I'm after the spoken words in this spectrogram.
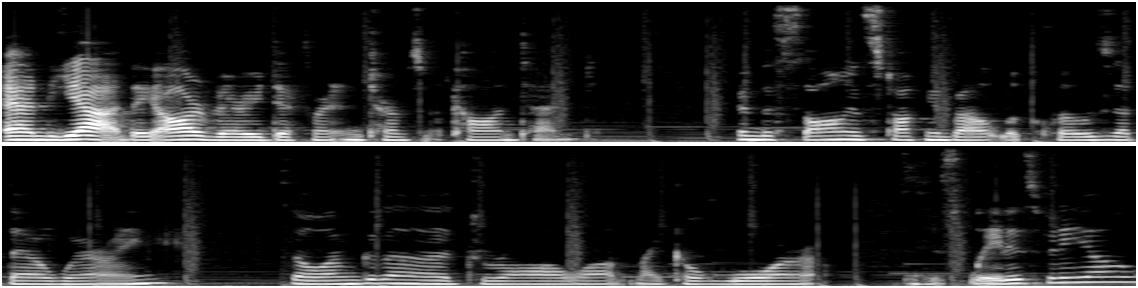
And yeah, they are very different in terms of content. And the song, is talking about the clothes that they're wearing. So I'm gonna draw what Michael wore in his latest video,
